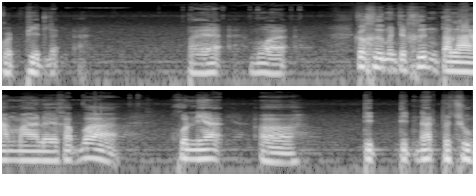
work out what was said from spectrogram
กดผิดแหละ ไปละมัวละก็คือมันจะขึ้นตารางมาเลยครับว่าคนเนี้ยเอ่อติดติดนัดประชุม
